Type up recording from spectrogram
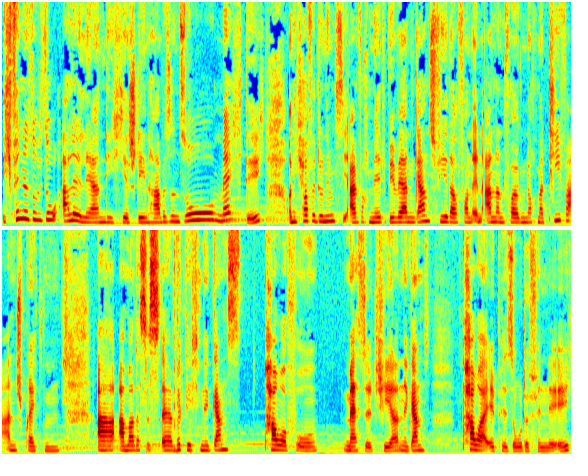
Ich finde sowieso alle Lehren, die ich hier stehen habe, sind so mächtig. Und ich hoffe, du nimmst sie einfach mit. Wir werden ganz viel davon in anderen Folgen nochmal tiefer ansprechen. Äh, aber das ist äh, wirklich eine ganz powerful Message hier, eine ganz Power-Episode, finde ich,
